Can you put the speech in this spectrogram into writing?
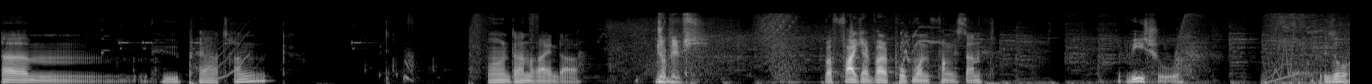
Ähm, Hypertrank. Und dann rein da. Fahre ich einfach Pokémon fangst dann. Wie Schuh. Wieso?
